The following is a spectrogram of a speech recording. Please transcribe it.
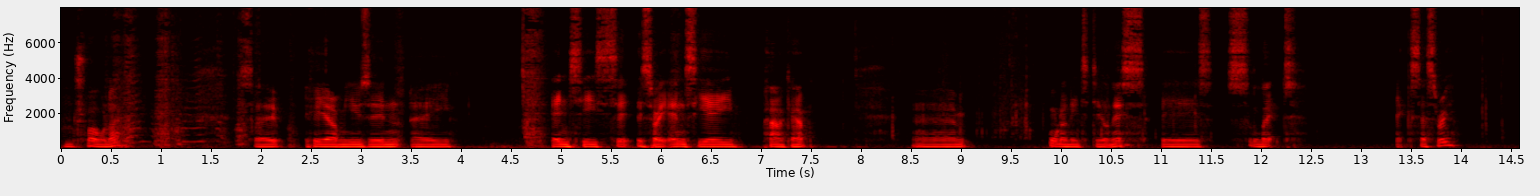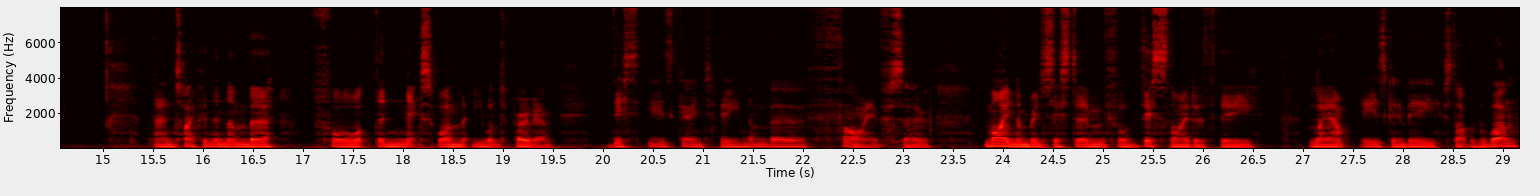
controller. So here I'm using a NCC, sorry, NCE power cab. Um, all I need to do on this is select accessory and type in the number for the next one that you want to program. This is going to be number five. So my numbering system for this side of the layout is going to be start with a one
